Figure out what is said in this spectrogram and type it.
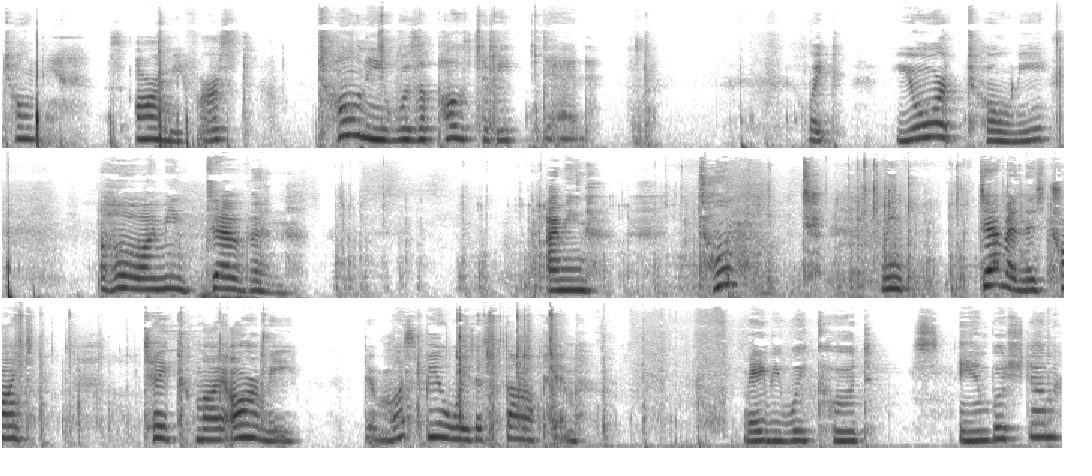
Tony's army first. Tony was supposed to be dead. Wait, you're Tony? Oh, I mean Devin. I mean, Tony. I mean, Devin is trying to take my army. There must be a way to stop him. Maybe we could ambush them?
